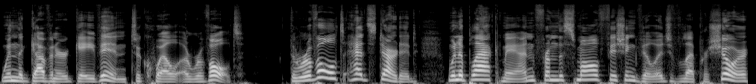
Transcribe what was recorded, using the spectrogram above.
when the governor gave in to quell a revolt. The revolt had started when a black man from the small fishing village of Le Precheur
